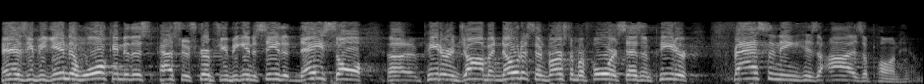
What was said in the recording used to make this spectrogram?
And as you begin to walk into this passage of Scripture, you begin to see that they saw uh, Peter and John. But notice in verse number four, it says, And Peter fastening his eyes upon him.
